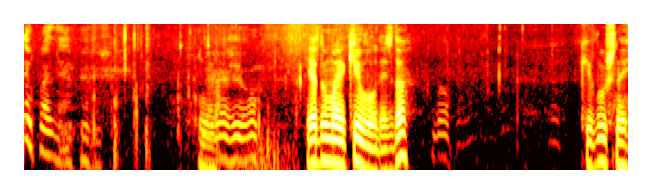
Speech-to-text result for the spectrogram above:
Не впаде. Да. Я думаю, кіло десь, да? Да. Кілушний.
